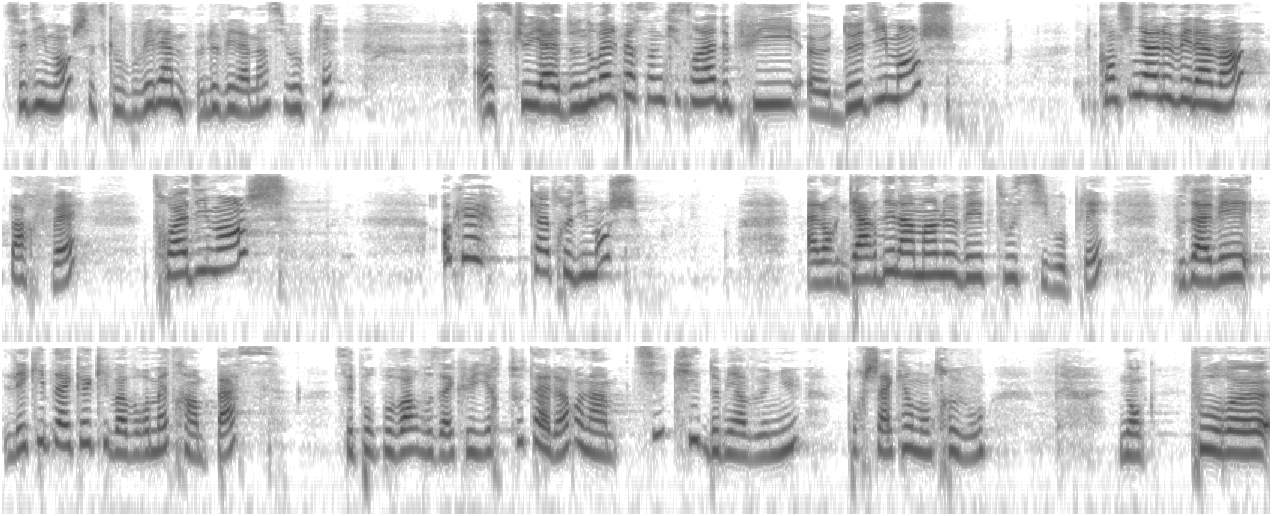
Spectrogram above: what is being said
ce dimanche. Est-ce que vous pouvez lever la main, s'il vous plaît? Est-ce qu'il y a de nouvelles personnes qui sont là depuis euh, deux dimanches? Continuez à lever la main. Parfait. Trois dimanches? Ok. Quatre dimanches? Alors, gardez la main levée tous, s'il vous plaît. Vous avez l'équipe d'accueil qui va vous remettre un pass. C'est pour pouvoir vous accueillir tout à l'heure. On a un petit kit de bienvenue pour chacun d'entre vous. Donc, euh,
